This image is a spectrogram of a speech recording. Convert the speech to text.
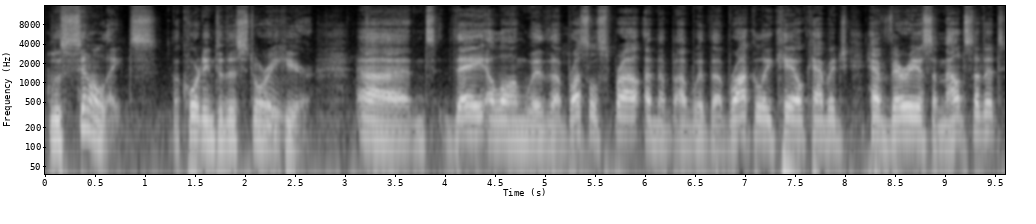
glucosinolates, according to this story hmm. here. Uh, they, along with uh, Brussels sprout, and uh, with uh, broccoli, kale, cabbage, have various amounts of it,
